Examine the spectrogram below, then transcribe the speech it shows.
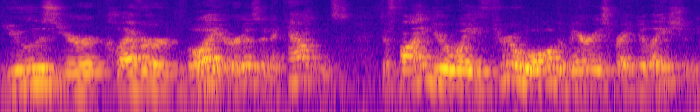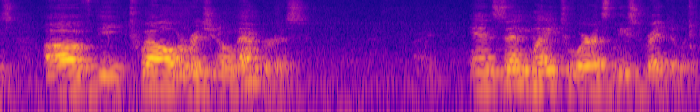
use your clever lawyers and accountants to find your way through all the various regulations of the 12 original members and send money to where it's least regulated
